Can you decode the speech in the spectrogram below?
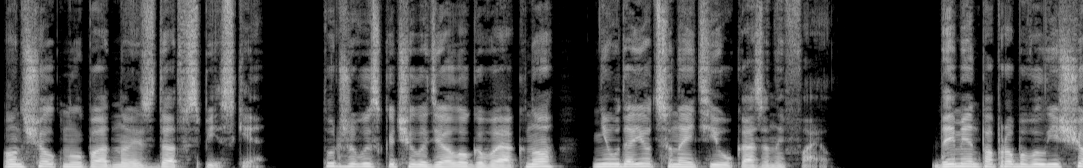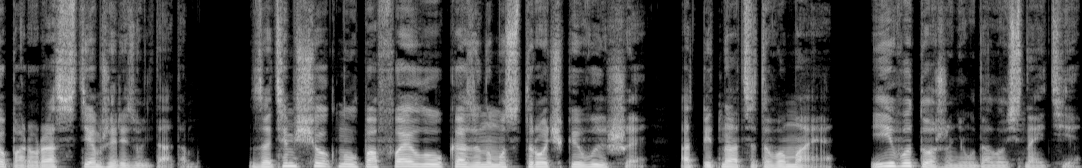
Он щелкнул по одной из дат в списке. Тут же выскочило диалоговое окно, не удается найти указанный файл. Дэмиан попробовал еще пару раз с тем же результатом. Затем щелкнул по файлу, указанному строчкой выше, от 15 мая, и его тоже не удалось найти.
